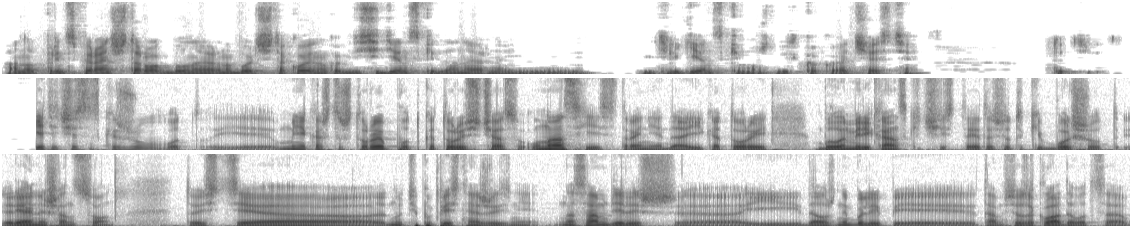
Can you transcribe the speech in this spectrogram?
Оно, в принципе, раньше Тарок был, наверное, больше такой, ну, как диссидентский, да, наверное, интеллигентский, может быть, как отчасти. Я тебе честно скажу, вот мне кажется, что рэп, вот, который сейчас у нас есть в стране, да, и который был американский чисто, это все-таки больше вот реальный шансон. То есть, э, ну, типа песня о жизни. На самом деле ж, э, и должны были э, там все закладываться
